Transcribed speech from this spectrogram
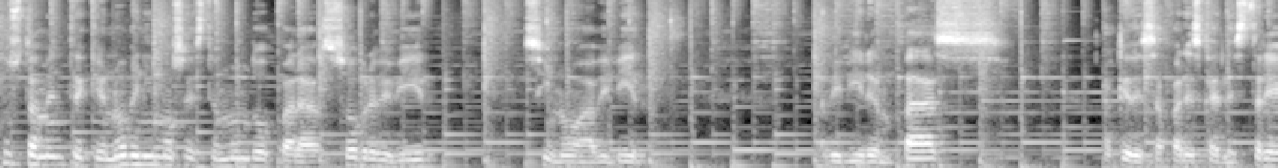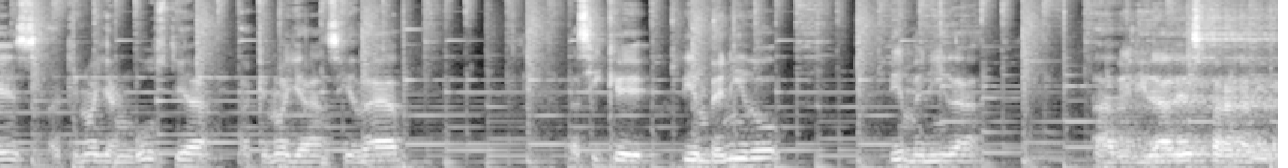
justamente que no venimos a este mundo para sobrevivir, sino a vivir. A vivir en paz, a que desaparezca el estrés, a que no haya angustia, a que no haya ansiedad. Así que bienvenido, bienvenida a Habilidades para la Vida.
